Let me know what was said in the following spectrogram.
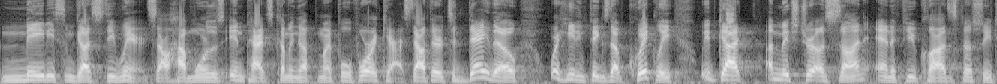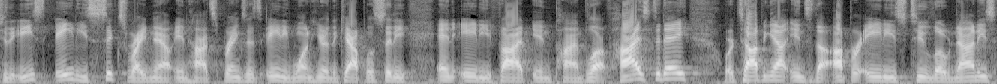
maybe some gusty winds. I'll have more of those impacts coming up in my full forecast. Out there today, though, we're heating things up quickly. We've got a mixture of sun and a few clouds, especially to the east. 86 right in Hot Springs. It's 81 here in the capital city and 85 in Pine Bluff. Highs today, we're topping out into the upper 80s to low 90s,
